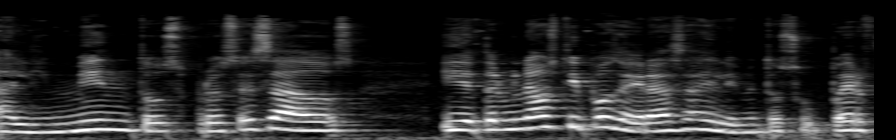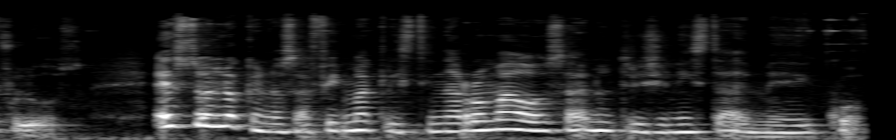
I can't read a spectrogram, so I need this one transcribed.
alimentos procesados y determinados tipos de grasa y alimentos superfluos. Esto es lo que nos afirma Cristina Romagosa, nutricionista de Médico.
